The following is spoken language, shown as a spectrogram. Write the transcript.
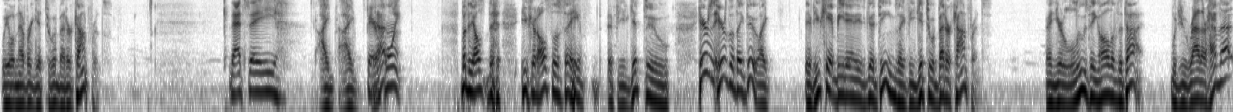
we will never get to a better conference. That's a I, I fair yes. point. But the also you could also say if, if you get to here's here's the thing too like if you can't beat any of these good teams like if you get to a better conference and you're losing all of the time would you rather have that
